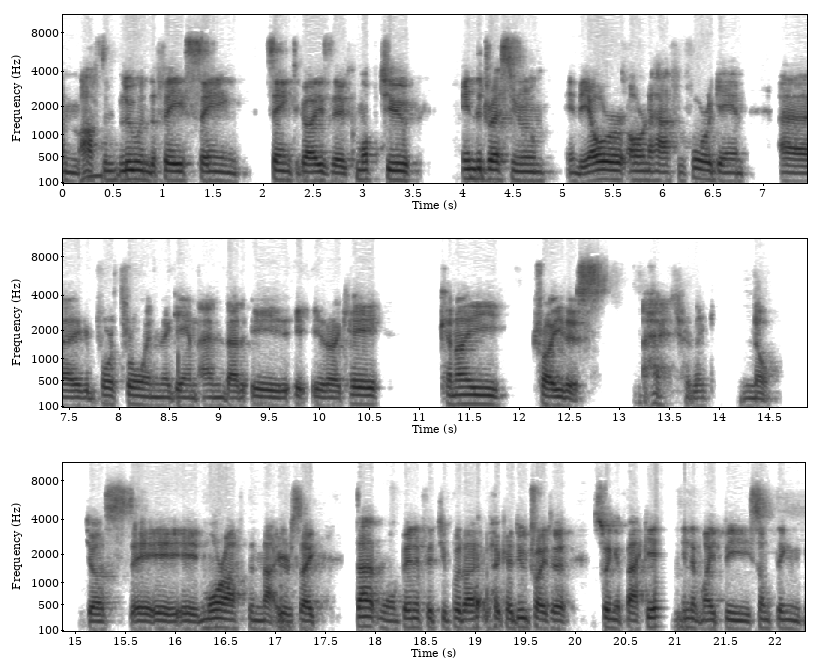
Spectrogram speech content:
am mm-hmm. often blue in the face saying saying to guys they'll come up to you in the dressing room in the hour hour and a half before a game uh, before throwing in a game and that it, it, it like hey can I try this? you're like no, just it, it, more often than not you're just like that won't benefit you. But I like I do try to swing it back in. It might be something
